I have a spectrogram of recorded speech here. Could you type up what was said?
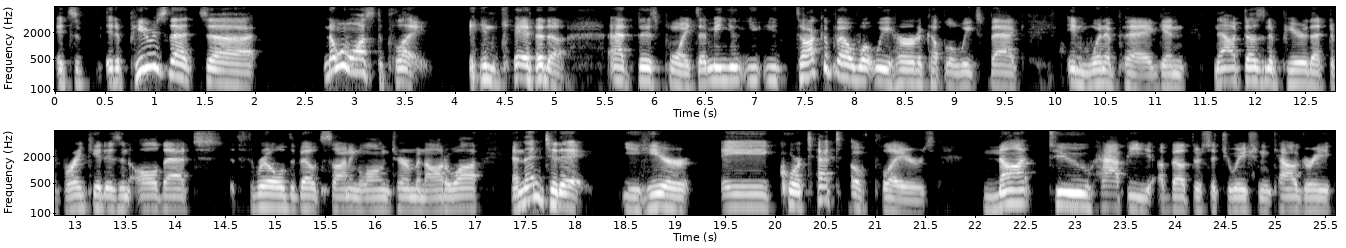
it's it appears that uh, no one wants to play in Canada at this point. I mean, you, you you talk about what we heard a couple of weeks back in Winnipeg, and now it doesn't appear that DeBrincat isn't all that thrilled about signing long term in Ottawa. And then today, you hear a quartet of players not too happy about their situation in Calgary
